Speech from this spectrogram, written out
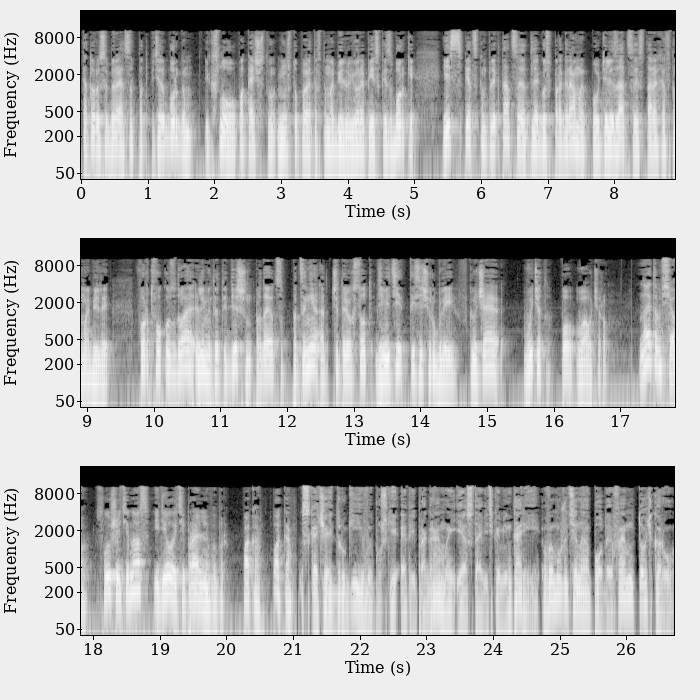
который собирается под Петербургом и, к слову, по качеству не уступает автомобилю европейской сборки, есть спецкомплектация для госпрограммы по утилизации старых автомобилей. Ford Focus 2 Limited Edition продается по цене от 409 тысяч рублей, включая вычет по ваучеру. На этом все. Слушайте нас и делайте правильный выбор. Пока. Пока. Скачать другие выпуски этой программы и оставить комментарии вы можете на podfm.ru.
